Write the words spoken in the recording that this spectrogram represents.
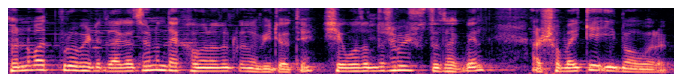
ধন্যবাদ পুরো ভিডিও দেখার জন্য। দেখা হবে নতুন কোনো ভিডিওতে সে পর্যন্ত সবাই সুস্থ থাকবেন। আর সবাইকে ঈদ মোবারক।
